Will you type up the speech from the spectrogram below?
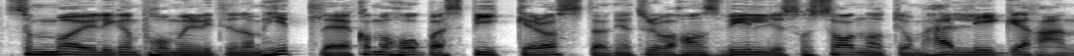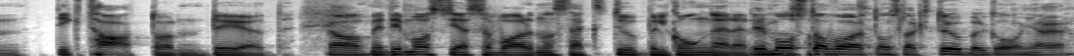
som möjligen påminner lite om Hitler. Jag kommer ihåg bara speakerrösten. Jag tror det var Hans Villius som sa något om här ligger han, diktatorn, död. Ja. Men det måste ju alltså vara någon slags dubbelgångare. Det måste ha varit någon slags dubbelgångare.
